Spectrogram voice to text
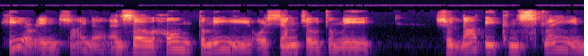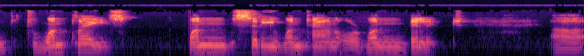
here in China, and so home to me or Xiangchou to me should not be constrained to one place, one city, one town, or one village uh,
